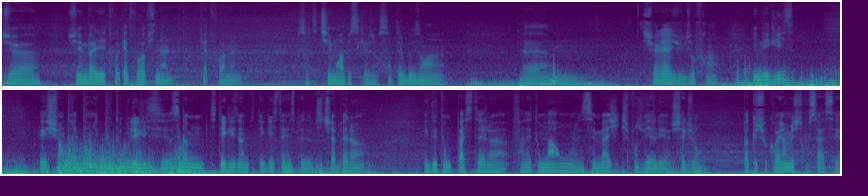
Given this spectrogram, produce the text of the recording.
Je, je vais me balader 3-4 fois au final. 4 fois même sorti de chez moi parce que j'en sentais le besoin. Euh, je suis allé à Jules Geoffrin, une église, et je suis entré dedans et tout au bout de l'église, c'est comme une petite église dans une petite église, t'as une espèce de petite chapelle euh, avec des tons pastels, euh, enfin des tons marrons, c'est magique, je pense que je vais y aller chaque jour. Pas que je sois croyant, mais je trouve ça assez,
